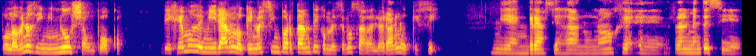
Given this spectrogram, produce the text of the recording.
por lo menos disminuya un poco. Dejemos de mirar lo que no es importante y comencemos a valorar lo que sí. Bien, gracias Danu, ¿no? Eh, realmente sí,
